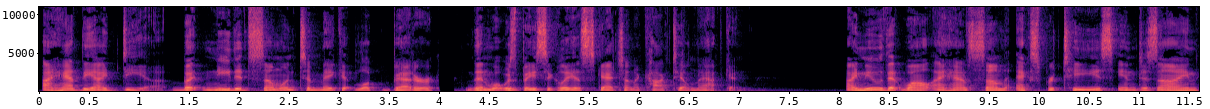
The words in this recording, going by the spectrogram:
I had the idea, but needed someone to make it look better than what was basically a sketch on a cocktail napkin. I knew that while I have some expertise in design,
